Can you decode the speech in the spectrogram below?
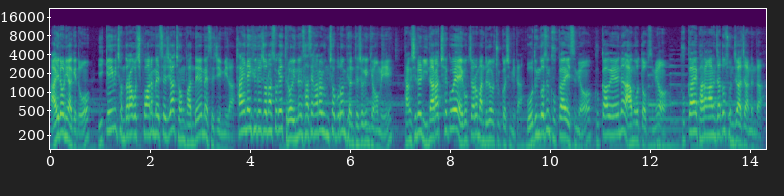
아이러니하게도 이 게임이 전달하고 싶어하는 메시지와 정반대의 메시지입니다. 타인의 휴대전화 속에 들어있는 사생활을 훔쳐보는 변태적인 경험이 당신을 이 나라 최고의 애국자로 만들어줄 것입니다. 모든 것은 국가에 있으며 국가 외에는 아무것도 없으며 국가에 반항하는 자도 존재하지 않는다.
